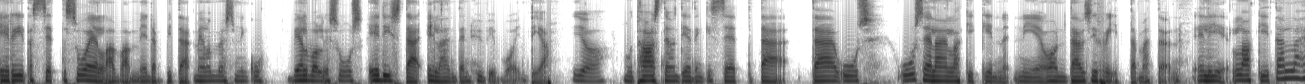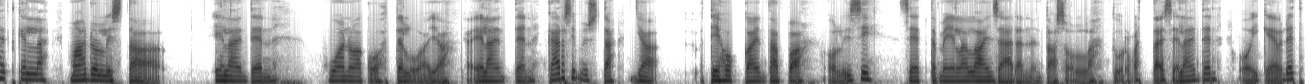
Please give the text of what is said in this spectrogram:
ei riitä se, että suojellaan, vaan meidän pitää, meillä on myös niin kuin velvollisuus edistää eläinten hyvinvointia. Mutta haaste on tietenkin se, että tämä, tämä uusi, uusi eläinlakikin niin on täysin riittämätön. Eli laki tällä hetkellä mahdollistaa eläinten huonoa kohtelua ja, ja eläinten kärsimystä ja tehokkain tapa olisi se, että meillä lainsäädännön tasolla turvattaisiin eläinten oikeudet.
